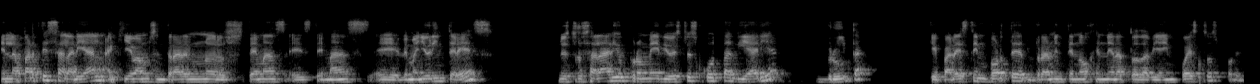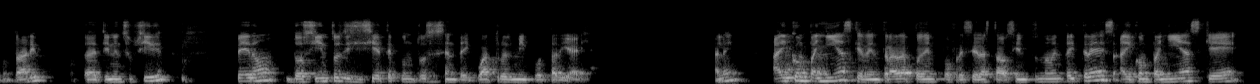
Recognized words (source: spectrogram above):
En la parte salarial, aquí vamos a entrar en uno de los temas este, más eh, de mayor interés. Nuestro salario promedio, esto es cuota diaria bruta, que para este importe realmente no genera todavía impuestos, por el contrario, todavía tienen subsidio, pero 217.64 es mi cuota diaria. ¿Vale? Hay compañías que de entrada pueden ofrecer hasta 293, hay compañías que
